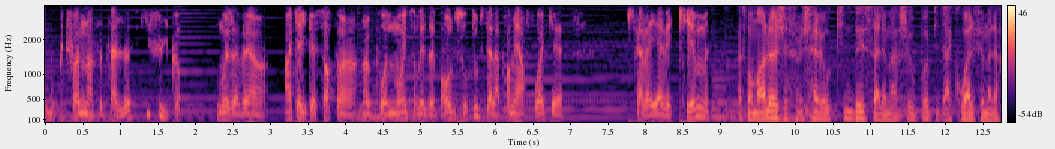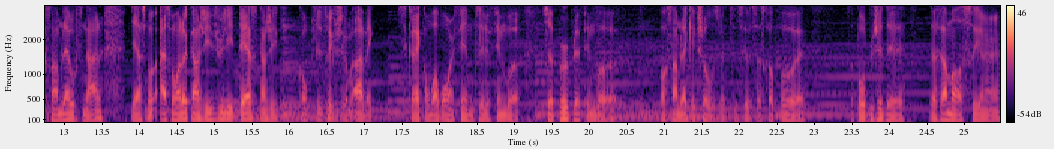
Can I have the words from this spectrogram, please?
beaucoup de fun dans cette salle-là, ce qui fut le cas. Moi, j'avais en quelque sorte un, poids de moins sur les épaules, surtout que c'était la première fois que travaillais avec Kim. À ce moment-là, je- j'avais aucune idée si ça allait marcher ou pas, puis à quoi le film allait ressembler au final. Puis à ce, ce moment-là, quand j'ai vu les tests, quand j'ai compris le truc, je suis comme, ah, ben, c'est correct, on va avoir un film. Le film va se peut, le film va, ressembler à quelque chose. Là, ça sera pas, euh, ça sera pas obligé de, ramasser un.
